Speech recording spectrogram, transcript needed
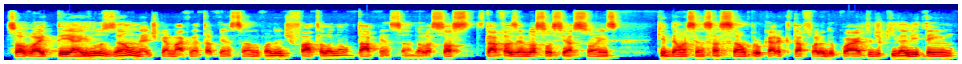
só vai ter a ilusão né, de que a máquina está pensando, quando de fato ela não está pensando. Ela só está fazendo associações que dão a sensação para o cara que está fora do quarto de que ali tem,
